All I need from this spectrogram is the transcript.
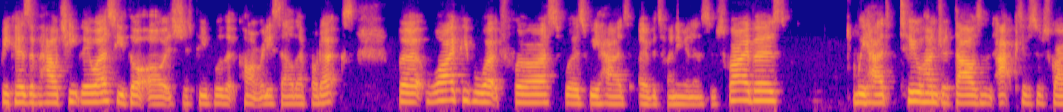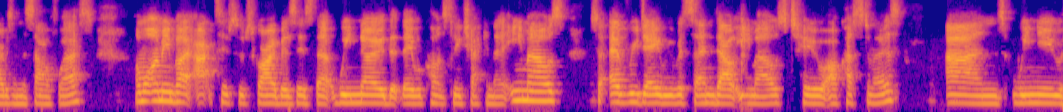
because of how cheap they were. So you thought oh it's just people that can't really sell their products. But why people worked for us was we had over 20 million subscribers we had 200,000 active subscribers in the southwest. And what i mean by active subscribers is that we know that they were constantly checking their emails. So every day we would send out emails to our customers and we knew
